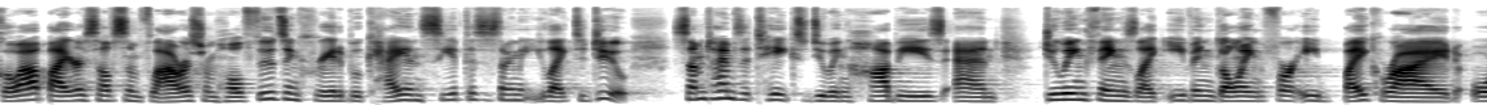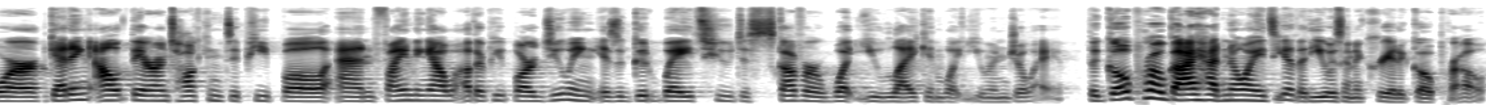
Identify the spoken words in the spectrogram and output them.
Go out, buy yourself some flowers from Whole Foods and create a bouquet and see if this is something that you like to do. Sometimes it takes doing hobbies and doing things like even going for a bike ride or getting out there and talking to people and finding out what other people are doing is a good way to discover what you like and what you enjoy. The GoPro guy had no idea that he was going to create a GoPro.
